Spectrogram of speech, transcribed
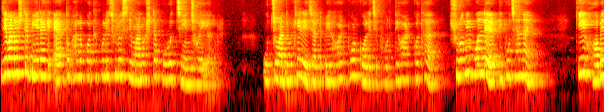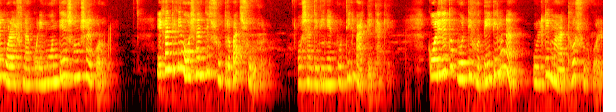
যে মানুষটা বিয়ের আগে এত ভালো কথা বলেছিল, সে মানুষটা পুরো চেঞ্জ হয়ে গেল। উচ্চ মাধ্যমিকের রেজাল্ট বের হওয়ার পর কলেজে ভর্তি হওয়ার কথা সুরভি বললে, টিপু জানায় কি হবে পড়াশোনা করে? মন দিয়ে সংসার করো। এখান থেকে অশান্তির সূত্রপাত শুরু হলো। অশান্তি দিনের পর দিন বাড়তেই থাকে। কলেজে তো ভর্তি হতেই দিল না, উল্টে মারধর শুরু করল।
